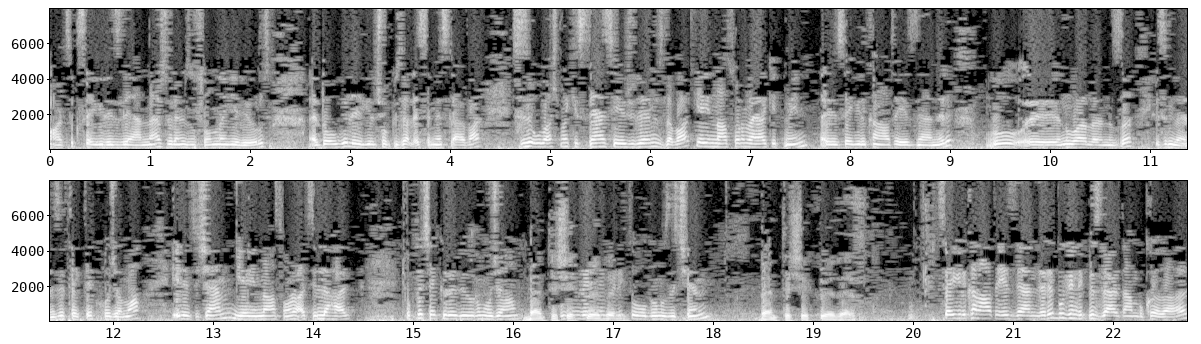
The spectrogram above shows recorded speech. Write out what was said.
Artık sevgili izleyenler süremizin sonuna geliyoruz. E, dolgu ile ilgili çok güzel SMS'ler var. Size ulaşmak isteyen seyircilerimiz de var. Yayından sonra merak etmeyin e, sevgili Kanal T izleyenleri. Bu e, numaralarınızı, isimlerinizi tek tek hocama ileteceğim. Yayından sonra Atilla Halp. Çok teşekkür ediyorum hocam. Ben teşekkür Bugün ederim. birlikte olduğunuz için. Ben teşekkür ederim. Sevgili Kanal T izleyenleri bugünlük bizlerden bu kadar.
